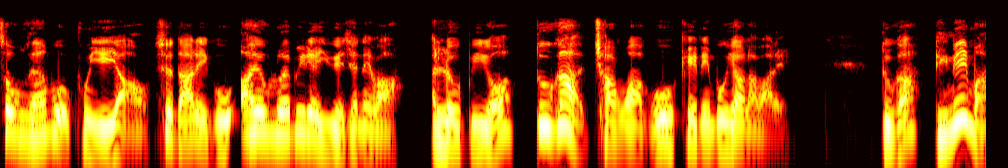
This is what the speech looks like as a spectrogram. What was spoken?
စုံစမ်းဖို့အခွင့်အရေးရအောင်စစ်သားတွေကိုအာရုံလွှဲပေးတဲ့ရည်ရွယ်ချက်နဲ့ပါအလုပ်ပြီးတော့သူကချောင်းဝါကိုကေတင်ဖို့ရောက်လာပါတယ်သူကဒီနေ့မှာ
